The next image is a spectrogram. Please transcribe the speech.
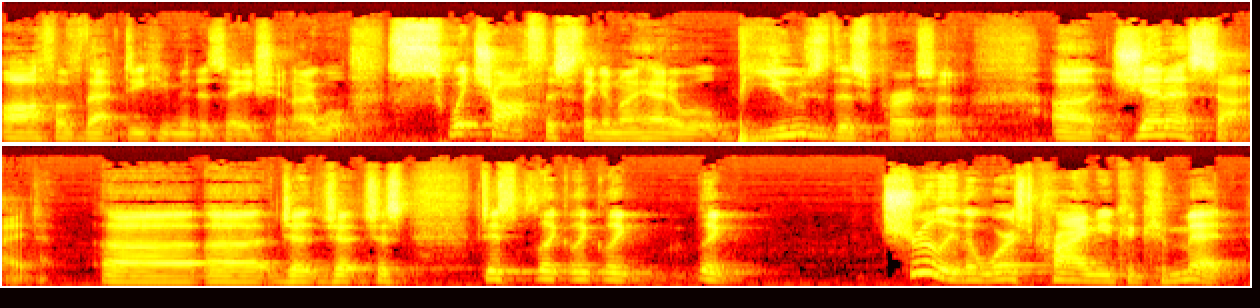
off of that dehumanization. I will switch off this thing in my head. I will abuse this person. Uh, genocide. Uh, uh, ju- ju- just just like like like like truly the worst crime you could commit.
